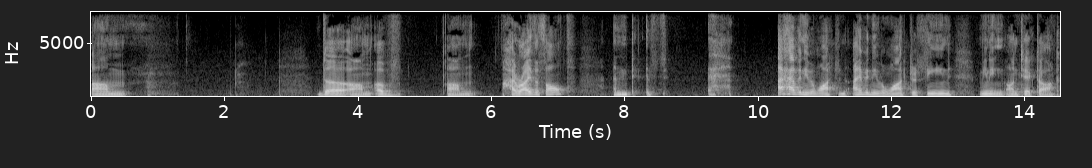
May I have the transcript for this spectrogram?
um, the um, of um, High Rise Assault, and it's I haven't even watched I haven't even watched or seen meaning on TikTok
